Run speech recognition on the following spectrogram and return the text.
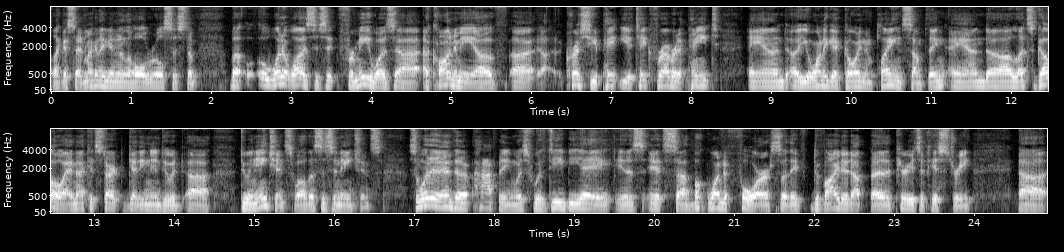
Like I said, I'm not going to get into the whole rule system. But what it was is it for me was uh, economy of uh, Chris. You paint, you take forever to paint, and uh, you want to get going and playing something, and uh, let's go. And I could start getting into it, uh, doing ancients. Well, this is an ancients. So what it ended up happening was with DBA is it's uh, book one to four. So they've divided up the periods of history. Uh,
